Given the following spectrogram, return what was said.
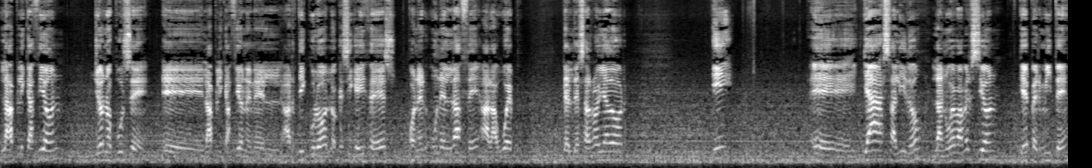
la aplicación yo no puse eh, la aplicación en el artículo, lo que sí que hice es poner un enlace a la web del desarrollador y eh, ya ha salido la nueva versión que permite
